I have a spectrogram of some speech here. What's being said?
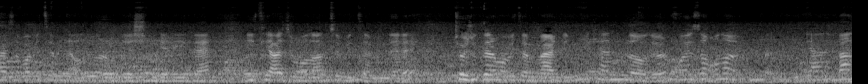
her sabah vitamin alıyorum yaşım gereği de ihtiyacım olan tüm vitaminleri. Çocuklarıma vitamin verdiğim gibi kendim de alıyorum. O yüzden ona yani ben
